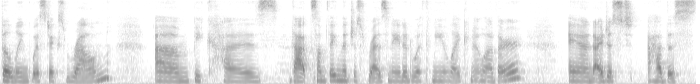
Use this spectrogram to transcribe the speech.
the linguistics realm um, because that's something that just resonated with me like no other. And I just had this,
